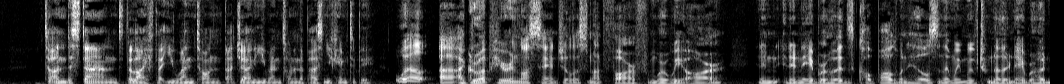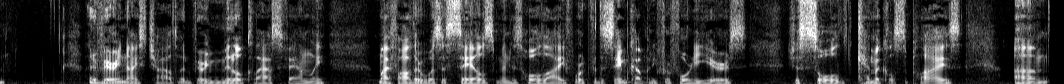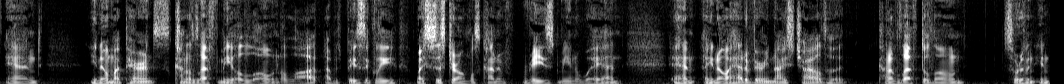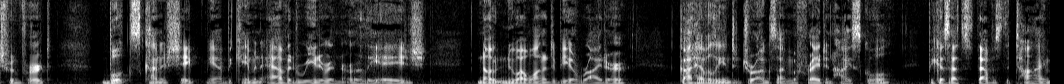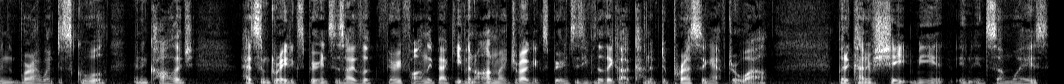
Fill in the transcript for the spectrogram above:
to understand the life that you went on, that journey you went on, and the person you came to be? Well, uh, I grew up here in Los Angeles, not far from where we are, in, in a neighborhood called Baldwin Hills, and then we moved to another neighborhood. I had a very nice childhood, very middle class family. My father was a salesman his whole life, worked for the same company for 40 years, just sold chemical supplies. Um, and, you know, my parents kind of left me alone a lot. I was basically, my sister almost kind of raised me in a way. And, and, you know, I had a very nice childhood, kind of left alone, sort of an introvert. Books kind of shaped me. I became an avid reader at an early age. No, knew I wanted to be a writer. Got heavily into drugs, I'm afraid, in high school because that's that was the time and where I went to school and in college had some great experiences. I look very fondly back, even on my drug experiences, even though they got kind of depressing after a while. But it kind of shaped me in, in some ways.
